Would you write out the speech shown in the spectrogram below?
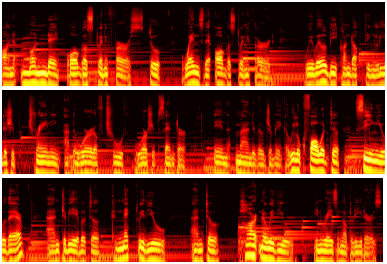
on Monday, August 21st to Wednesday, August 23rd. We will be conducting leadership training at the Word of Truth Worship Center in Mandeville, Jamaica. We look forward to seeing you there and to be able to connect with you and to partner with you in raising up leaders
